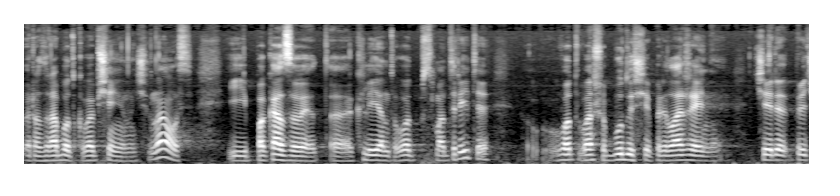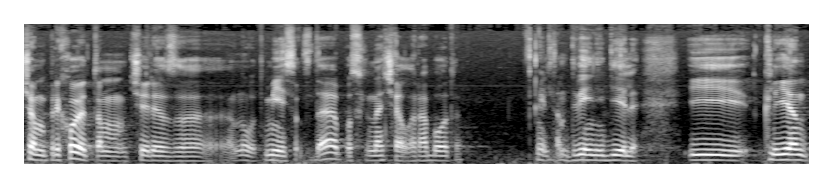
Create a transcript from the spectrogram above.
разработка вообще не начиналась, и показывает э, клиенту, вот посмотрите, вот ваше будущее приложение. Через, причем приходит там через э, ну, вот месяц да, после начала работы или там две недели. И клиент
